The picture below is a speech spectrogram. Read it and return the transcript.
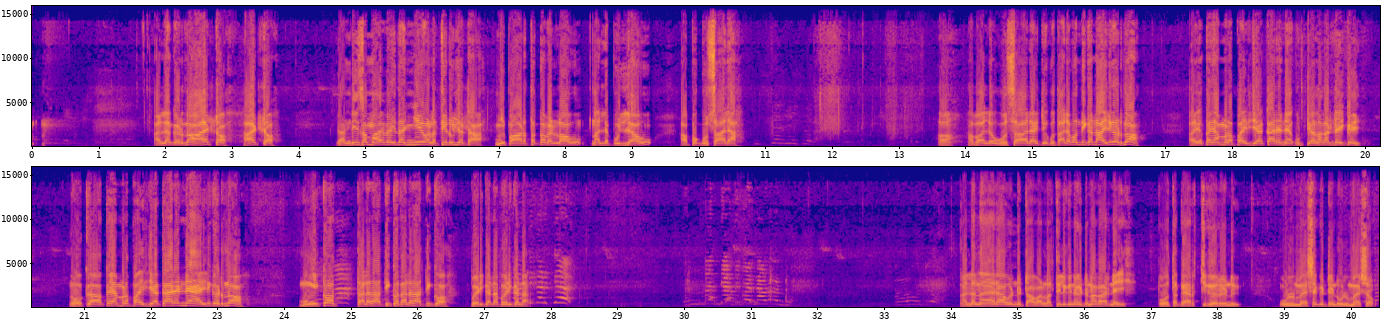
എല്ലാം കിടന്നു ആയിട്ടോ ആയിട്ടോ. രണ്ട് ദിവസം മഴ പെയ്ത ഇനി വെള്ളത്തിയിടില്ലട്ടാ ഇനി പാടത്തൊക്കെ വെള്ളമാവും നല്ല പുല്ലാവും. അപ്പോൾ കുസാല. ആ അപ്പോൾ നല്ല കുസാലായിട്ട് തല പൊന്തിക്കണ്ട അതിൽ കിടന്നോ. അതൊക്കെ നമ്മളെ പരിചയക്കാരെന്നെ കുട്ടികളെ കണ്ടേക്കേ. നോക്ക് അതൊക്കെ നമ്മളെ പരിചയക്കാരെന്നെ. അതിൽ കിടന്നോ. മുങ്ങിക്കോ. തല താത്തിക്കോ തല താത്തിക്കോ. പേടിക്കണ്ട പേടിക്കണ്ട. നല്ല നേരാവുണ്ട് കേട്ടോ വെള്ളത്തിൽ ഇങ്ങനെ ഇടണ കാരണേ. പോത്തൊക്കെ ഇറച്ചി കയറുന്നുണ്ട് ഉൾമേശം കിട്ടുന്നുണ്ട് ഉൾമേഷം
